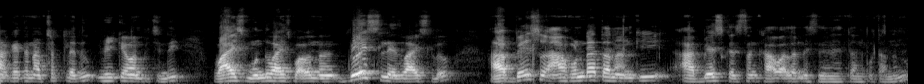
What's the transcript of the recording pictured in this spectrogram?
నాకైతే నచ్చట్లేదు. మీకేమనిపించింది? వాయిస్ ముందు వాయిస్ బాగుంది బేస్ లేదు వాయిస్లో. ఆ బేస్ ఆ హుండాతనానికి ఆ బేస్ ఖచ్చితంగా కావాలనేసి నేనైతే అనుకుంటున్నాను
